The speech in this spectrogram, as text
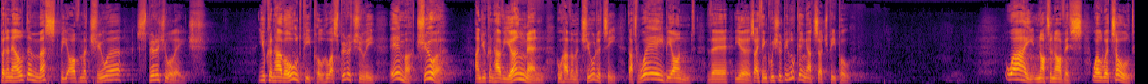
But an elder must be of mature spiritual age. You can have old people who are spiritually immature, and you can have young men who have a maturity that's way beyond their years. I think we should be looking at such people. Why not a novice? Well, we're told,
